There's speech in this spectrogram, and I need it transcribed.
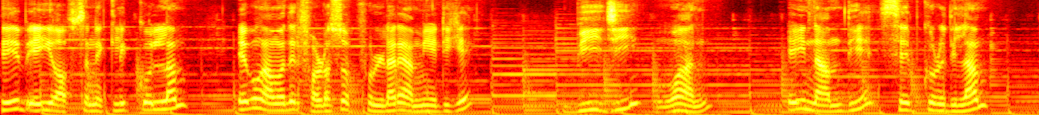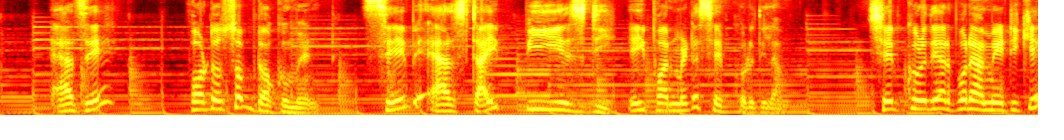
সেভ এই অপশানে ক্লিক করলাম এবং আমাদের ফটোশপ ফোল্ডারে আমি এটিকে বিজি ওয়ান এই নাম দিয়ে সেভ করে দিলাম as a Photoshop document save as type PSD এই ফরম্যাটে সেভ করে দিলাম। সেভ করে দেওয়ার পরে আমি এটিকে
